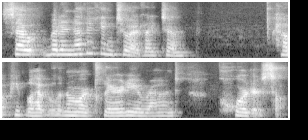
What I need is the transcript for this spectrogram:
So, but another thing too, I'd like to help people have a little more clarity around cortisol.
